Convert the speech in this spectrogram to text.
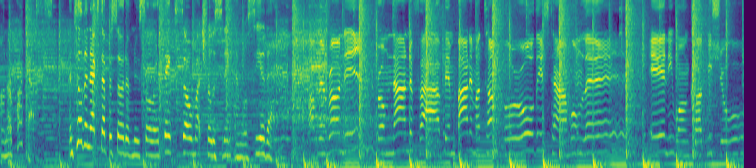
on our podcast. Until the next episode of New Solo, thanks so much for listening, and we'll see you then. I've been running from nine to five, been biting my tongue for all this time. Won't let anyone cut me short.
